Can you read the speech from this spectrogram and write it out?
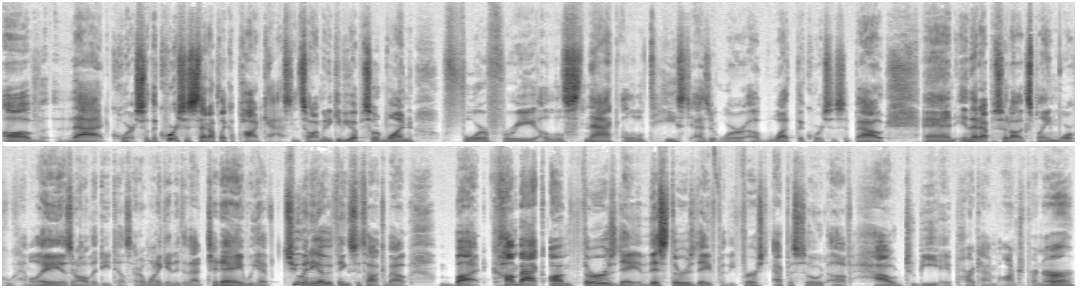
of that course. So the course is set up like a podcast. And so I'm going to give you episode one for free, a little snack, a little taste, as it were, of what the course is about. And in that episode, I'll explain more who Himalaya is and all the details. I don't want to get into that today. We have too many other things to talk about. But come back on Thursday, this Thursday, for the first episode of How to Be a Part Time Entrepreneur.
